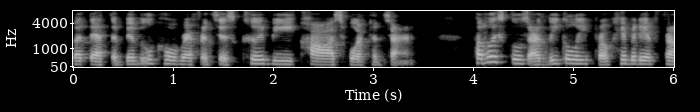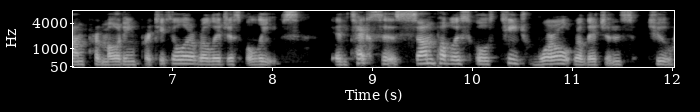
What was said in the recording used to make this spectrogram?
but that the biblical references could be cause for concern. Public schools are legally prohibited from promoting particular religious beliefs. In Texas, some public schools teach world religions to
